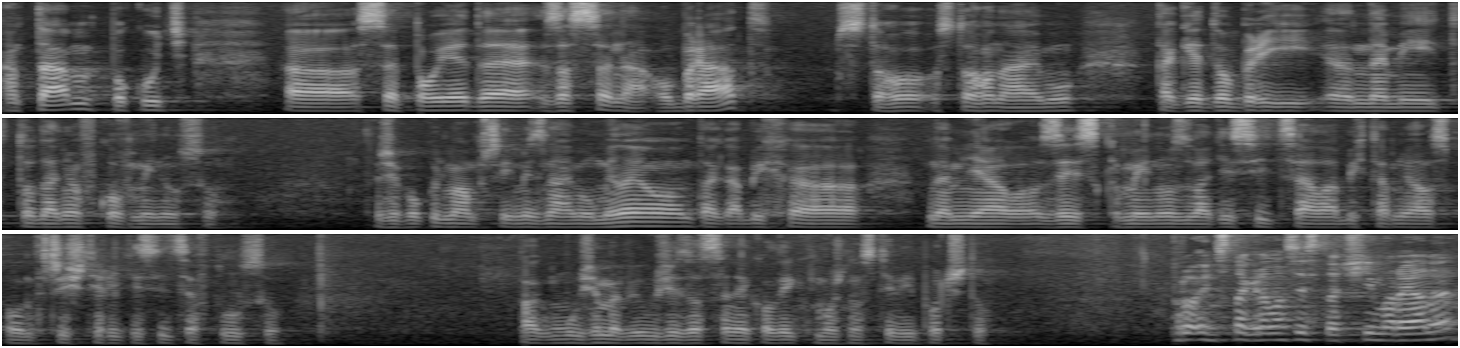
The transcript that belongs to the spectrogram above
A tam, pokud eh, se pojede zase na obrat z toho, z toho nájmu, tak je dobrý eh, nemít to daňovku v minusu. Takže pokud mám příjmy z nájmu milion, tak abych eh, neměl zisk minus 2000, ale abych tam měl aspoň 3-4 tisíce v plusu. Pak můžeme využít zase několik možností výpočtu. Pro Instagram asi stačí, Mariane?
